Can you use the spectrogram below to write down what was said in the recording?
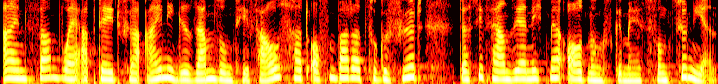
Ein Firmware-Update für einige Samsung TVs hat offenbar dazu geführt, dass die Fernseher nicht mehr ordnungsgemäß funktionieren.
